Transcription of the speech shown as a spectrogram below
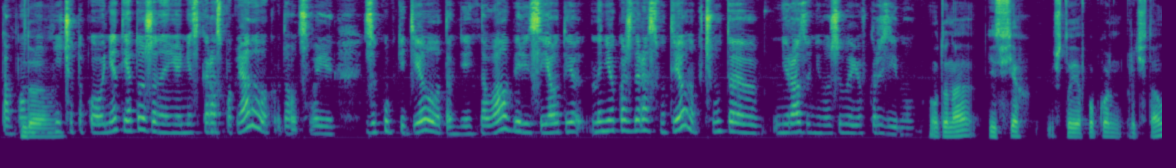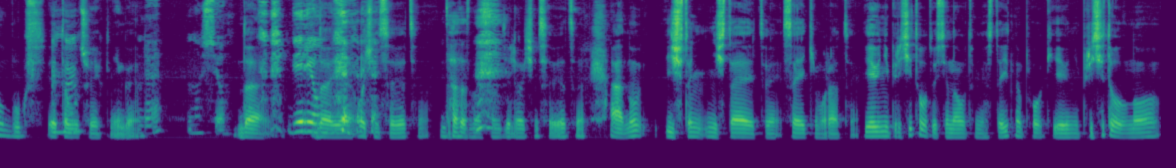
Там, по-моему, Да. ничего такого нет. Я тоже на нее несколько раз поглядывала, когда вот свои закупки делала, там где-нибудь на Валберис. И я вот её- на нее каждый раз смотрела, но почему-то ни разу не ложила ее в корзину. Вот она из всех, что я в попкорн прочитал, Букс, это Мгм. лучшая их книга. Да? Ну все, Да, берем. да, я очень советую. Да, да, на самом деле очень советую. А, ну, и что не считая это Саеки Мураты. Я ее не перечитывал, то есть она вот у меня стоит на полке, я ее не перечитывал, но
